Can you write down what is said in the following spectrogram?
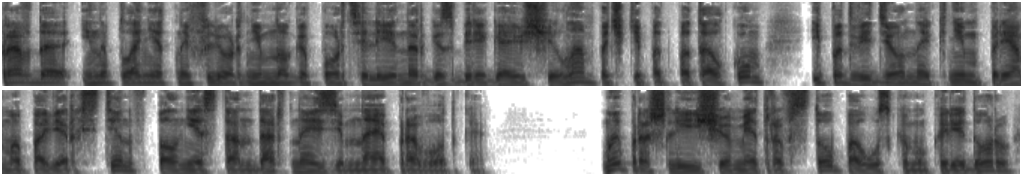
Правда, инопланетный флер немного портили энергосберегающие лампочки под потолком и подведенная к ним прямо поверх стен вполне стандартная земная проводка. Мы прошли еще метров сто по узкому коридору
